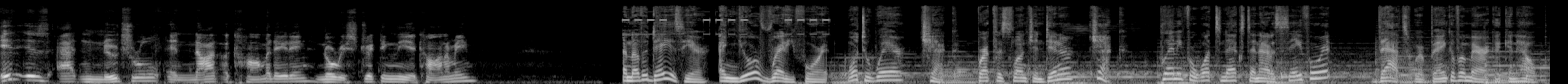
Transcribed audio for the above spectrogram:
it is at neutral and not accommodating nor restricting the economy. Another day is here and you're ready for it. What to wear? Check. Breakfast, lunch, and dinner? Check. Planning for what's next and how to save for it? That's where Bank of America can help.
